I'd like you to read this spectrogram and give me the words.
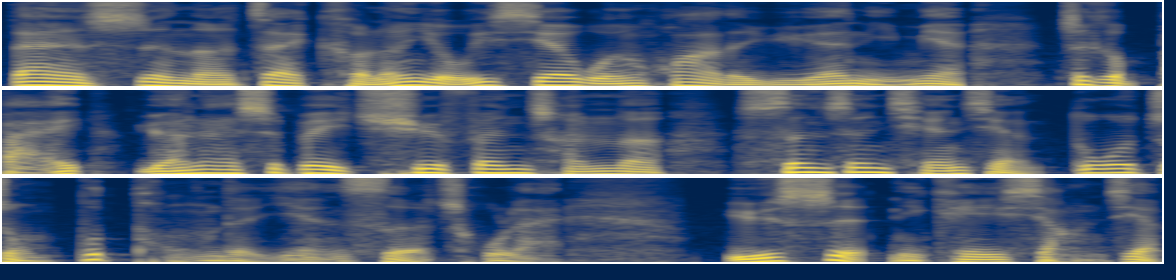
但是呢，在可能有一些文化的语言里面，这个白原来是被区分成了深深浅浅多种不同的颜色出来。于是你可以想见，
